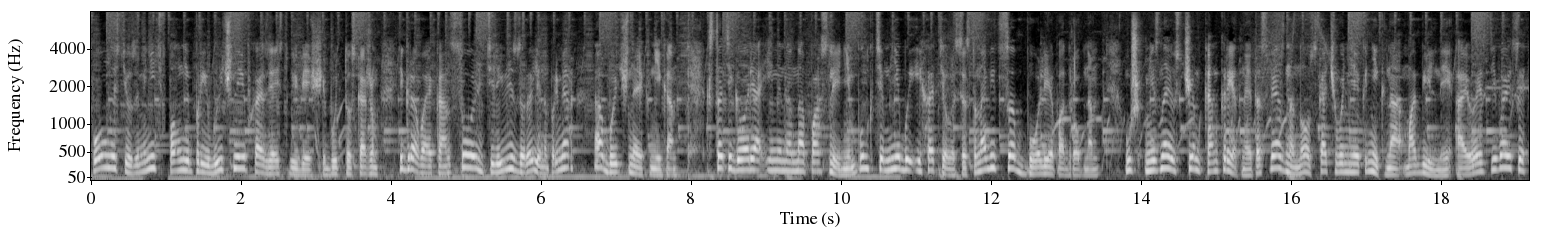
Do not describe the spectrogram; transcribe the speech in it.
полностью заменить вполне привычные в хозяйстве вещи, будь то, скажем, игровая консоль, телевизор или, например, обычная книга. Кстати говоря, именно на последнем пункте мне бы и хотелось остановиться более подробно. Уж не знаю, с чем конкретно это связано, но скачивание книг на мобильные iOS-девайсы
